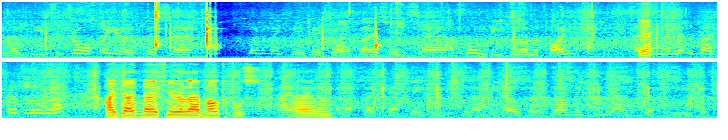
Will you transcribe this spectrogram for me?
you're allowed to use a dropper here because uh, one of my favourite droppers is uh, a foam beetle on the point and Yeah. the little buzzer below that. I don't know if you're allowed multiples. I, I Um, love a lot like that lady to let me know, but that might be the answer for me. 'cause-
